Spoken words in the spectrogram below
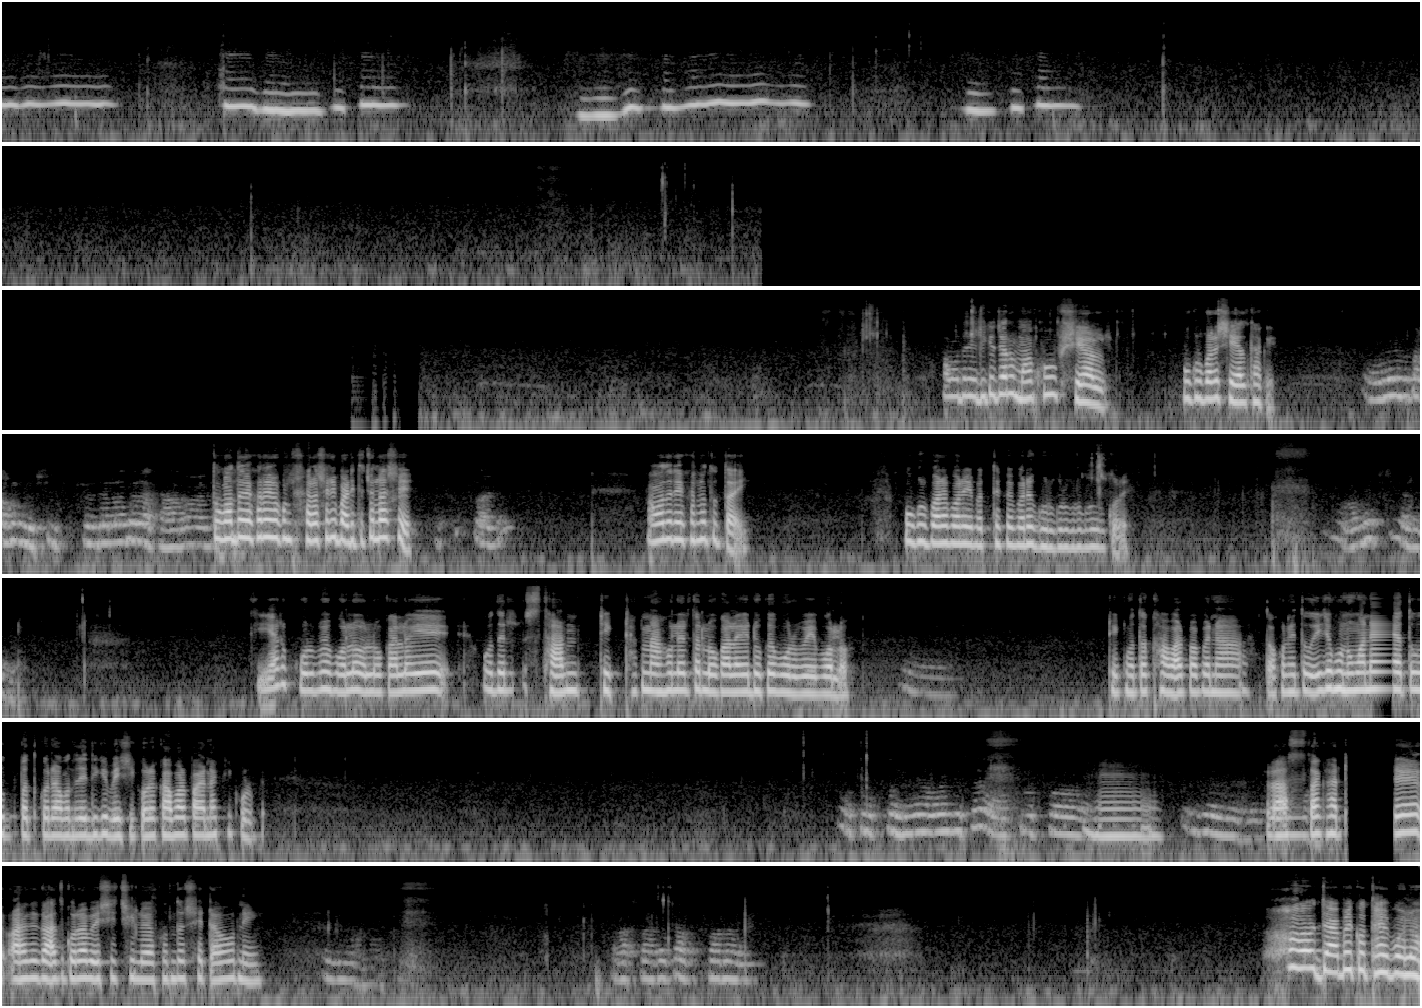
আমাদের এদিকে যেন মা খুব শেয়াল, পুকুর পাড়ে শেয়াল থাকে। তোমাদের এখানে এরকম সরাসরি বাড়িতে চলে আসে? আমাদের এখানে তো তাই। পুকুর পাড়ে পাড়ে, এবার থেকে এবারে ঘুর ঘুর ঘুর ঘুর করে। কি আর করবে বলো? লোকালয়ে ওদের স্থান ঠিকঠাক না হলে তো লোকালয়ে ঢুকে পড়বে, বলো। ঠিক মতো খাবার পাবে না, তখনই তো এই যে হনুমানে এত উৎপাত করে আমাদের এদিকে বেশি করে খাবার পায় না, কি করবে গেছে গেছে। রাস্তাঘাটে আগে গাছগোড়া বেশি ছিল, এখন তো সেটাও নেই রাস্তাঘাটে রাস্তা নাই হ্যাঁ যাবে কোথায় বলো?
